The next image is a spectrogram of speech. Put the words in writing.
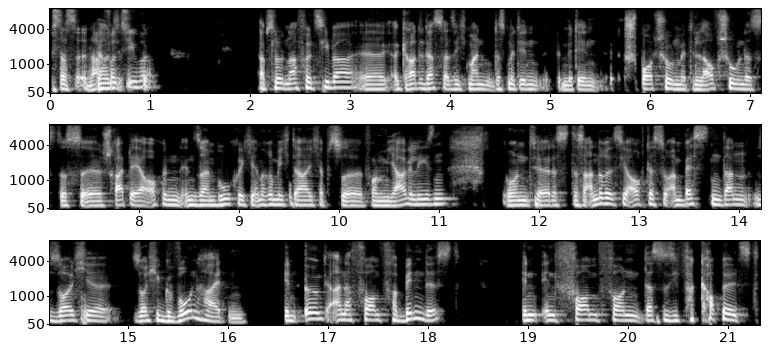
Ist das äh, nachvollziehbar? Ja, Absolut nachvollziehbar. Äh, gerade das, also ich meine, das mit den mit den Sportschuhen, mit den Laufschuhen, das das äh, schreibt er ja auch in, in seinem Buch. Ich erinnere mich da, ich habe es äh, vor einem Jahr gelesen. Und äh, das das andere ist ja auch, dass du am besten dann solche solche Gewohnheiten in irgendeiner Form verbindest, in in Form von, dass du sie verkoppelst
